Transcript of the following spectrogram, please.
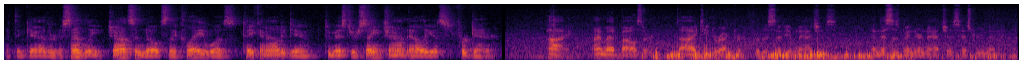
with the gathered assembly, Johnson notes that Clay was taken out again to Mr. St. John Eliot's for dinner. Hi, I'm Ed Bowser, the IT Director for the City of Natchez, and this has been your Natchez History Minute.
